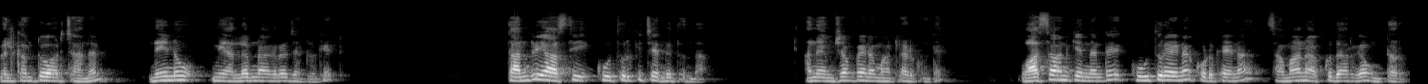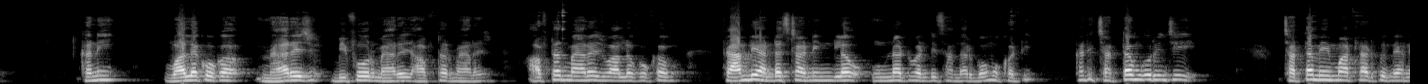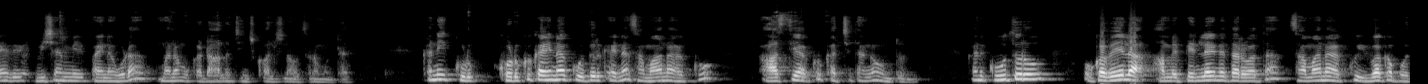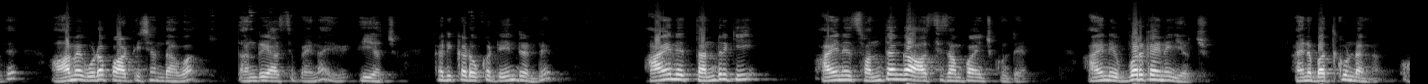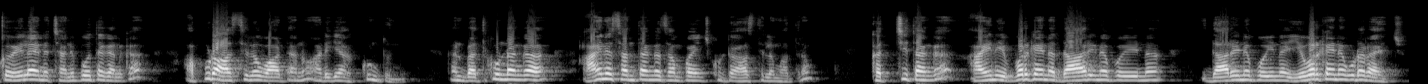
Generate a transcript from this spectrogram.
Welcome to our channel నేను మీ అల్లం Nagaraj advocate. తండ్రి ఆస్తి కూతురికి చెందుతుందా అనే అంశం పైన మాట్లాడుకుంటే వాస్తవానికి ఏంటంటే కూతురైనా కొడుకైనా సమాన హక్కుదారుగా ఉంటారు. కానీ వాళ్ళకు ఒక marriage before marriage after marriage after marriage వాళ్ళకు ఒక ఫ్యామిలీ అండర్స్టాండింగ్లో ఉన్నటువంటి సందర్భం ఒకటి. కానీ చట్టం గురించి చట్టం ఏం మాట్లాడుతుంది అనేది విషయం పైన కూడా మనం ఒకటి ఆలోచించుకోవాల్సిన అవసరం ఉంటుంది. కానీ కొడుకు కొడుకుకైనా కూతురికైనా సమాన హక్కు ఆస్తి హక్కు ఖచ్చితంగా ఉంటుంది. కానీ కూతురు ఒకవేళ ఆమె పెళ్ళైన తర్వాత సమాన హక్కు ఇవ్వకపోతే ఆమె కూడా పార్టీషన్ దావా తండ్రి ఆస్తి పైన ఇవ్వచ్చు కానీ ఇక్కడ ఒకటి ఏంటంటే ఆయన తండ్రికి ఆయన సొంతంగా ఆస్తి సంపాదించుకుంటే ఆయన ఎవరికైనా ఇవ్వచ్చు ఆయన బతుకుండంగా. ఒకవేళ ఆయన చనిపోతే కనుక అప్పుడు ఆస్తిలో వాటాను అడిగే హక్కు ఉంటుంది. కానీ బ్రతికుండంగా ఆయన సొంతంగా సంపాదించుకుంటే ఆస్తిలో మాత్రం ఖచ్చితంగా ఆయన ఎవరికైనా దారిన పోయిన దారిన పోయిన ఎవరికైనా కూడా రాయొచ్చు.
